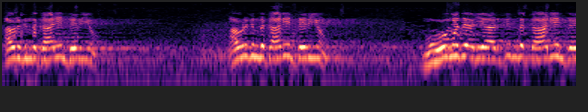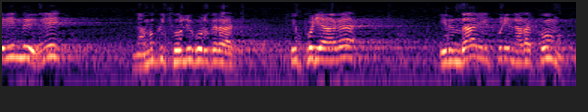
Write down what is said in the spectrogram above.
அவருக்கு இந்த காரியம் தெரியும். அவருக்கு இந்த காரியம் தெரியும். முகமது அடியாருக்கு இந்த காரியம் தெரிந்து நமக்கு சொல்லிக் கொடுக்கிறார். இப்படியாக இருந்தால் இப்படி நடக்கும்.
